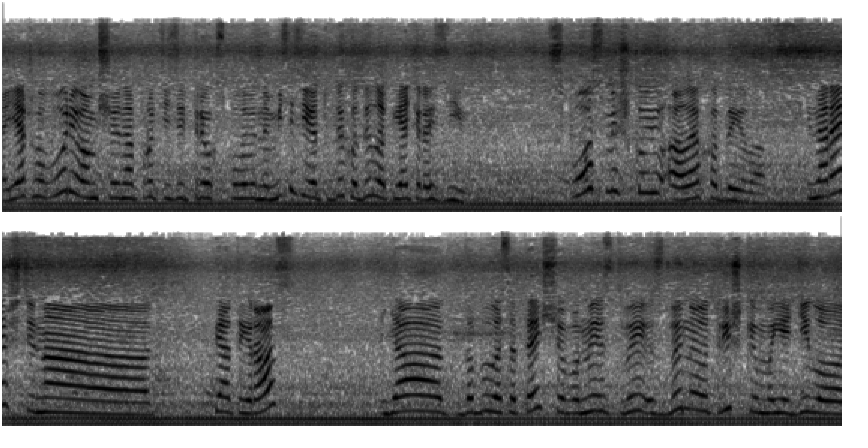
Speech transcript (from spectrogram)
Е, Я ж говорю вам, що на протязі трьох з половиною місяців я туди ходила п'ять разів з посмішкою, але ходила. І нарешті на п'ятий раз я добилася те, що вони здви- здвинули трішки моє діло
